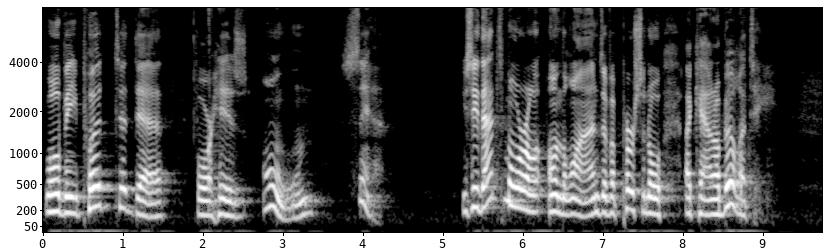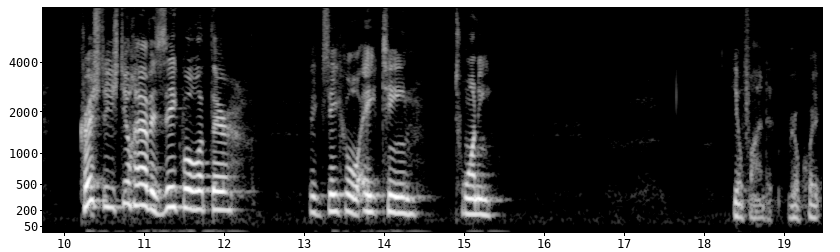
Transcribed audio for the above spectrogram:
will be put to death for his own sin. You see, that's more on the lines of a personal accountability. Chris, do you still have Ezekiel up there? Ezekiel 18 20. He'll find it real quick.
